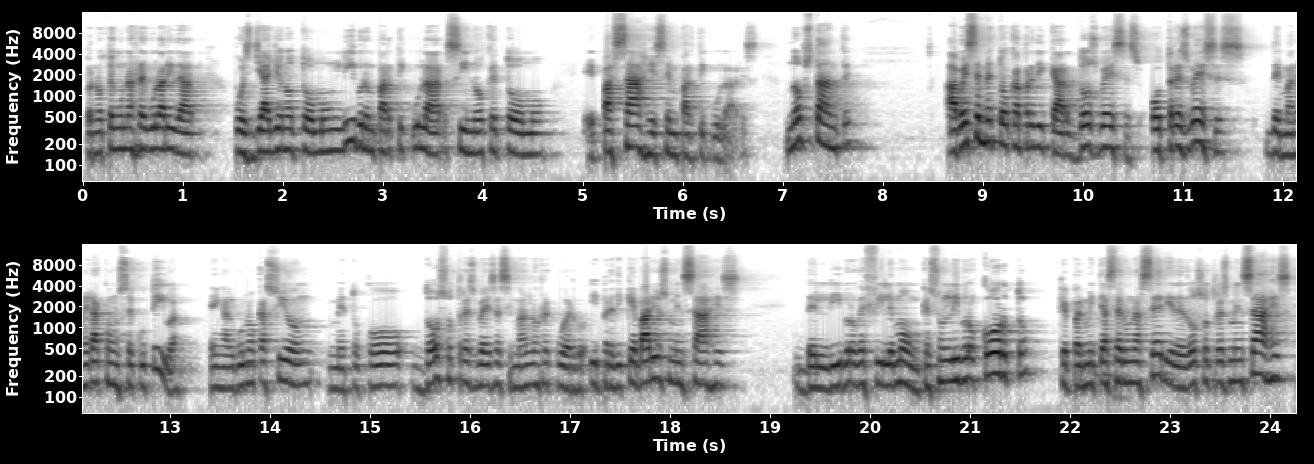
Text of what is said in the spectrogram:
pero no tengo una regularidad, pues ya yo no tomo un libro en particular, sino que tomo eh, pasajes en particulares. No obstante, a veces me toca predicar dos veces o tres veces de manera consecutiva. En alguna ocasión me tocó dos o tres veces, si mal no recuerdo, y prediqué varios mensajes del libro de Filemón, que es un libro corto que permite hacer una serie de dos o tres mensajes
